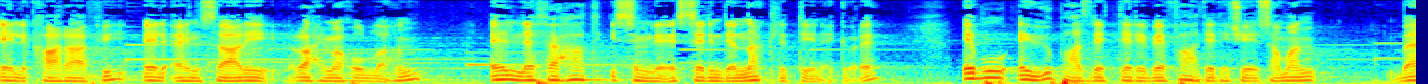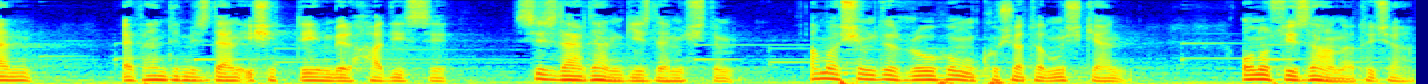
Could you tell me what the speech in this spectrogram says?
el-Karafi el-Ensari rahimahullah'ın El-Nefehat isimli eserinde naklettiğine göre Ebu Eyyub Hazretleri vefat edeceği zaman ben Efendimiz'den işittiğim bir hadisi sizlerden gizlemiştim. Ama şimdi ruhum kuşatılmışken onu size anlatacağım.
